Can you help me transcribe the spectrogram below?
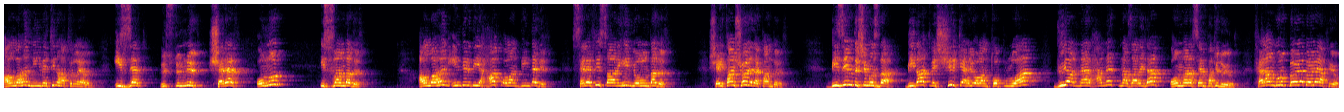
Allah'ın nimetini hatırlayalım. İzzet, üstünlük, şeref, onur İslam'dadır. Allah'ın indirdiği hak olan dindedir. Selefi salihin yolundadır. Şeytan şöyle de kandırır. Bizim dışımızda bidat ve şirk ehli olan topluluğa güya merhamet nazarıyla onlara sempati duyurur. Falan grup böyle böyle yapıyor.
